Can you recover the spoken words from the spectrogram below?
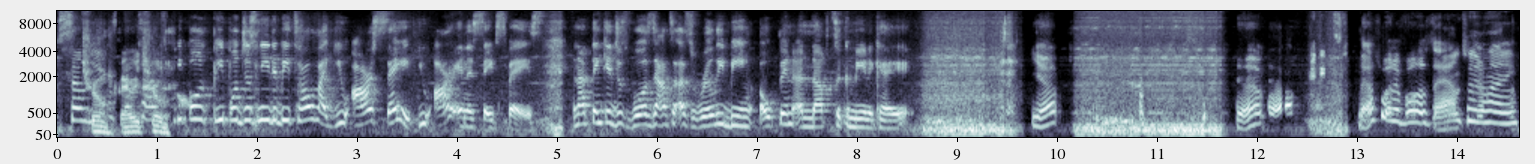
so True, yes, very true. people people just need to be told like you are safe you are in a safe space and i think it just boils down to us really being open enough to communicate Yep. Yep. That's what it boils down to, honey.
